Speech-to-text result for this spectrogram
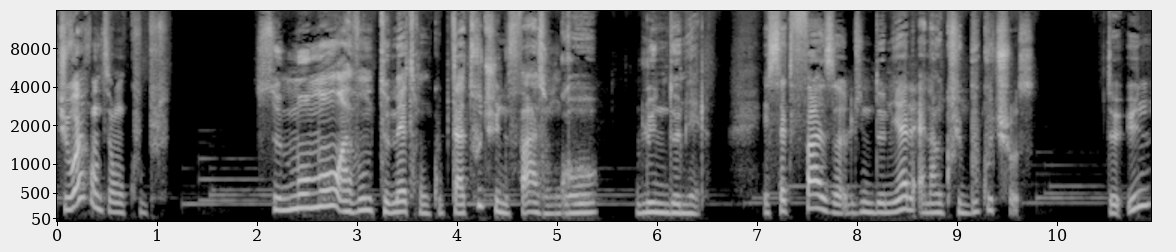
Tu vois, quand t'es en couple, ce moment avant de te mettre en couple, t'as toute une phase, en gros, lune de miel. Et cette phase lune de miel, elle inclut beaucoup de choses. De une,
